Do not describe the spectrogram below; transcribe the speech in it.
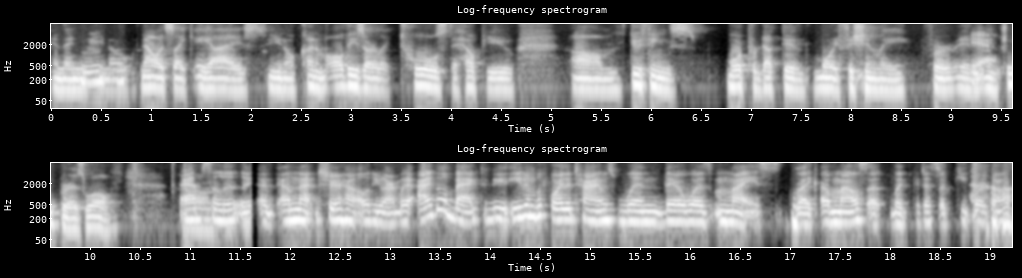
and then mm-hmm. you know now it's like ais you know kind of all these are like tools to help you um, do things more productive more efficiently for and, yeah. and cheaper as well um, absolutely um, i'm not sure how old you are but i go back to the, even before the times when there was mice like a mouse uh, like just a keyboard mouse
